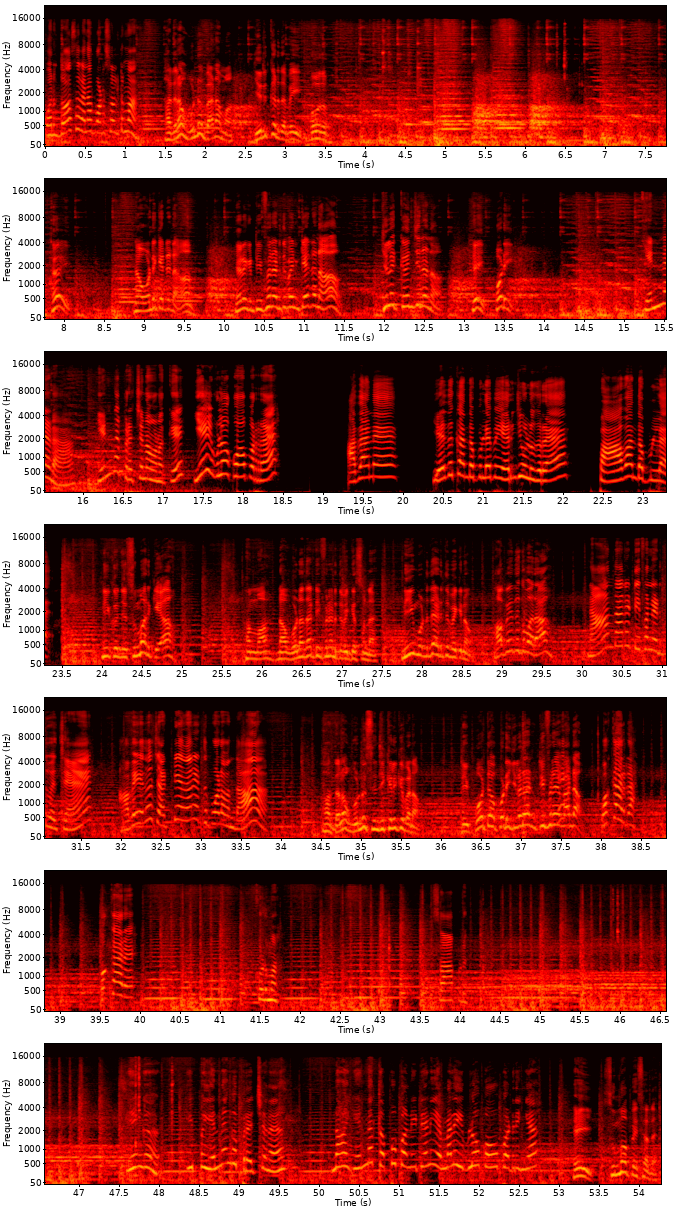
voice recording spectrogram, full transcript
ஒரு தோசை வேணா போட சொல்லட்டுமா? அதெல்லாம் ஒண்ணும் வேணாமா இருக்கிறத வை போதும். ஹேய் நான் உன்னை கேட்டேனா? எனக்கு டிஃபன் எடுத்து வைன்னு கேட்டேனா? இல்ல கெஞ்சினா ஹேய் போடி. என்னடா? என்ன பிரச்சனை உனக்கு? ஏன் இவ்வளவு கோவப்படுற? அதானே எதுக்கு அந்த புள்ள போய் எரிஞ்சு விழுகுற பாவம் அந்த புள்ள. நீ கொஞ்சம் சும்மா இருக்கியா? அம்மா நான் உன்னை தான் டிஃபன் எடுத்து வைக்க சொன்னேன். நீ மட்டும் தான் எடுத்து வைக்கணும். அவ எதுக்கு வரா? நான் தானே டிஃபன் எடுத்து வச்சேன். அவ ஏதோ சட்னியை தானே எடுத்து போட வந்தா? அதெல்லாம் ஒண்ணும் செஞ்சு கிழிக்க வேணாம். நீ போட்டா போடி இல்லடா டிஃபனே வேண்டாம். உக்காருடா. உக்காரு. குடுமா. சாப்பிடு. ஏங்க இப்ப என்னங்க பிரச்சனை? நான் என்ன தப்பு பண்ணிட்டேன்னு என் மேல இவ்ளோ கோவப்படுறீங்க? ஏய் சும்மா பேசாத.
